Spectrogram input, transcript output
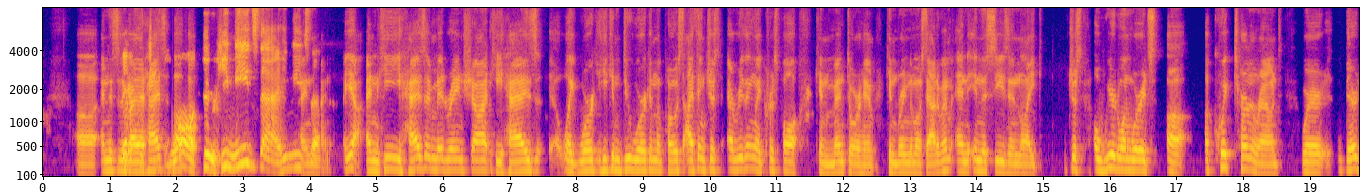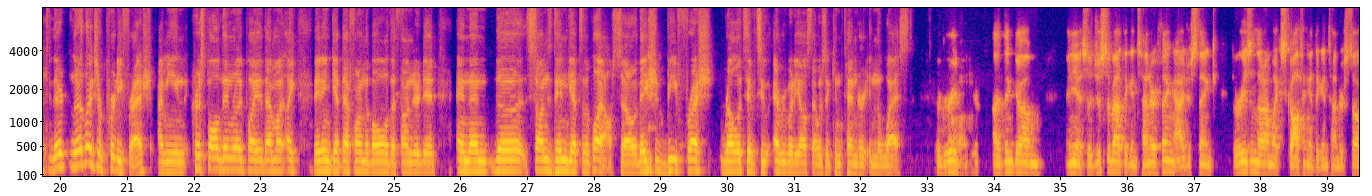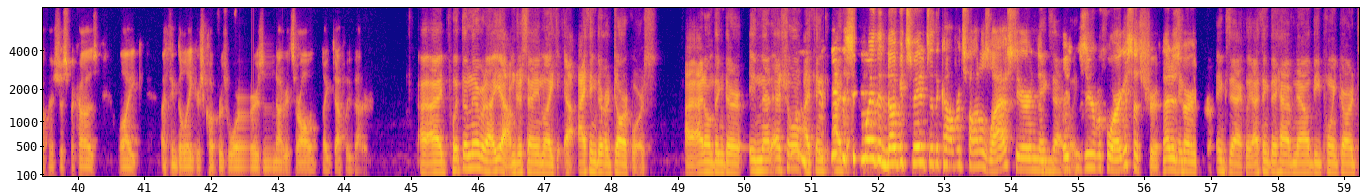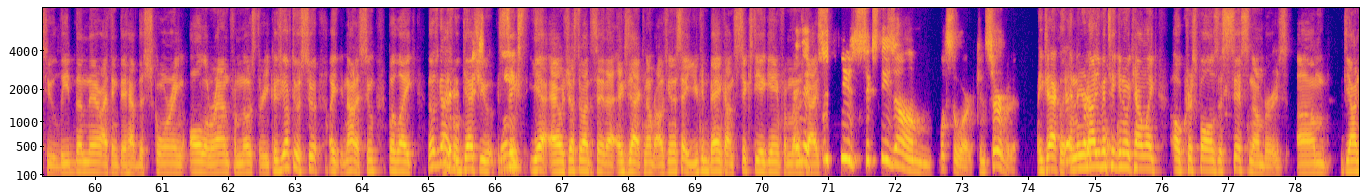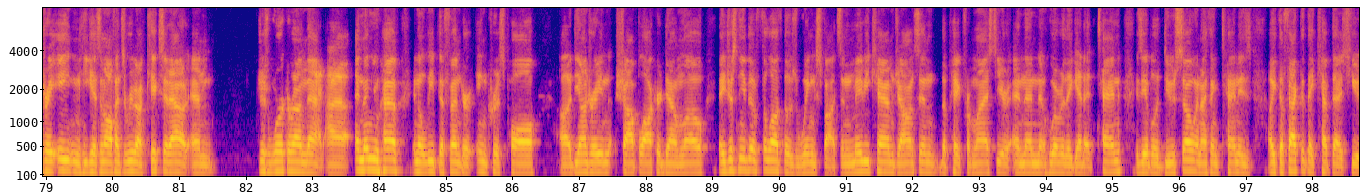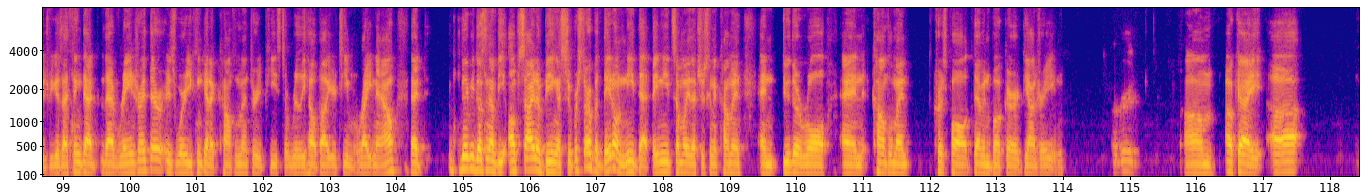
Uh, and this is a guy that has oh, dude, he needs that. He needs that. Yeah, and he has a mid-range shot. He has like work. He can do work in the post. I think just everything like Chris Paul can mentor him, can bring the most out of him. And in the season, like just a weird one where it's uh, a quick turnaround where their their their legs are pretty fresh. I mean, Chris Paul didn't really play that much. Like they didn't get that far in the bowl. The Thunder did, and then the Suns didn't get to the playoffs. So they should be fresh relative to everybody else that was a contender in the West. Agreed. Um, I think. um And yeah, so just about the contender thing, I just think the reason that I'm like scoffing at the contender stuff is just because like I think the Lakers, Clippers, Warriors, and Nuggets are all like definitely better. I'd put them there, but I, yeah, I'm just saying like I think they're a dark horse. I, I don't think they're in that echelon. I think yeah, I, the same way the Nuggets made it to the conference finals last year and the exactly. year before. I guess that's true. That is very true. Exactly. I think they have now the point guard to lead them there. I think they have the scoring all around from those three because you have to assume, like, not assume, but like those guys will get you six. Yeah, I was just about to say that exact number. I was going to say you can bank on 60 a game from those guys. 60s, 60s, um, what's the word? Conservative. Exactly. And then you're not even taking into account like, oh, Chris Paul's assist numbers. Um, DeAndre Ayton, he gets an offensive rebound, kicks it out, and just work around that. Uh, and then you have an elite defender in Chris Paul uh, DeAndre shot blocker down low. They just need to fill out those wing spots, and maybe Cam Johnson, the pick from last year, and then whoever they get at ten is able to do so. And I think ten is like the fact that they kept that is huge because I think that that range right there is where you can get a complementary piece to really help out your team right now. That maybe doesn't have the upside of being a superstar, but they don't need that. They need somebody that's just going to come in and do their role and complement Chris Paul, Devin Booker, DeAndre Ayton. Agreed. Um, okay. Uh,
